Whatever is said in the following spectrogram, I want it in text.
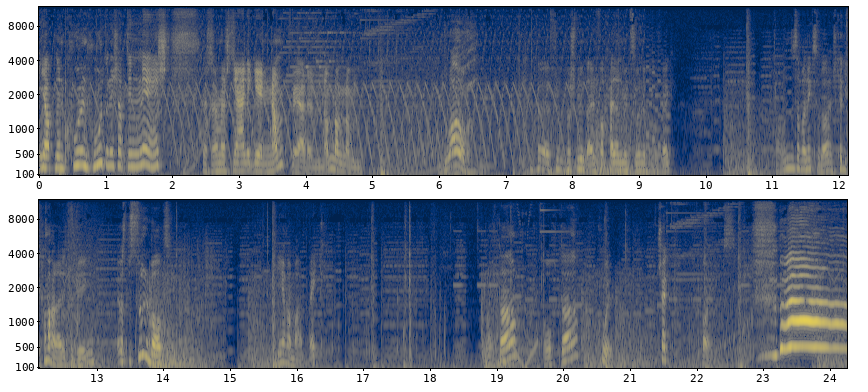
Ihr habt einen coolen Hut und ich habe den nicht. Das müsst ihr alle genommen werden. Nom, nom, nom. Du auch. Verschwindet einfach, keine Animation, der kommt weg. Da unten ist aber nichts, oder? Ich kann die Kamera leider nicht bewegen. Ey, was bist du denn überhaupt? Geh einfach mal weg. Hoch da, hoch da. Cool. Checkpoint. Ah!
